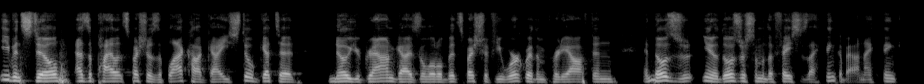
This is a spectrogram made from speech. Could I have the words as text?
even still, as a pilot, especially as a Blackhawk guy, you still get to know your ground guys a little bit, especially if you work with them pretty often. And those are, you know, those are some of the faces I think about. And I think,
